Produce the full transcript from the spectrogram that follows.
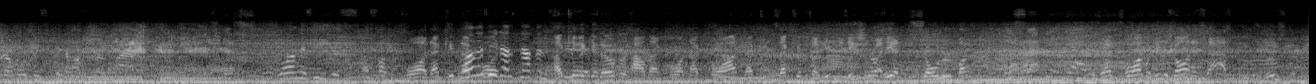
Hold this kid off for a while. As long as he just. That quad. That kid. As long as he does nothing. I stupid. can't get over how that quad. That quad. That kid, that kid was like he, he, he had shoulder. Button. That, quad, but he was on his ass. He was boosting.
